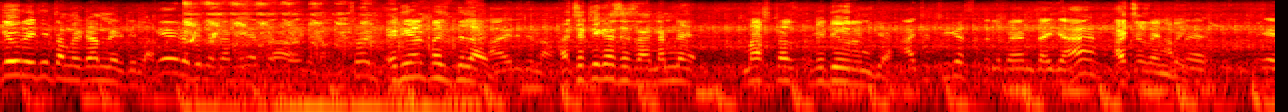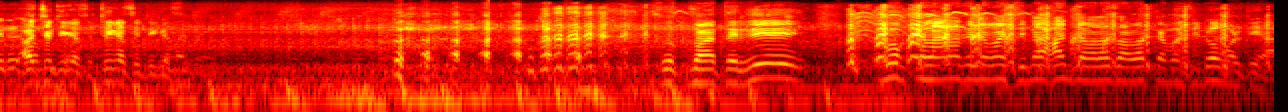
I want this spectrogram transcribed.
কেউ রেডি তো আমরা এটা আপনি দিলাম। কেউ এটা দিলে আমি advance দিয়ে দিলাম। চল, এটি অ্যাডভান্স দিলাম হ্যাঁ, এটা দিলাম। আচ্ছা ঠিক আছে যাই আপনি মাছটা রেডি করুন গিয়া আচ্ছা ঠিক আছে তাহলে ভাই আমি যাই গা, হ্যাঁ? আচ্ছা যাইন ভাই। আপনি এটা- আচ্ছা ঠিক আছে ঠিক আছে ঠিক আছে। সুতমাতে রে মুখ খেলানো দিলে পাইছি না হাত যাওয়ার যাওয়ারটা পাইছি ডবল টিহা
